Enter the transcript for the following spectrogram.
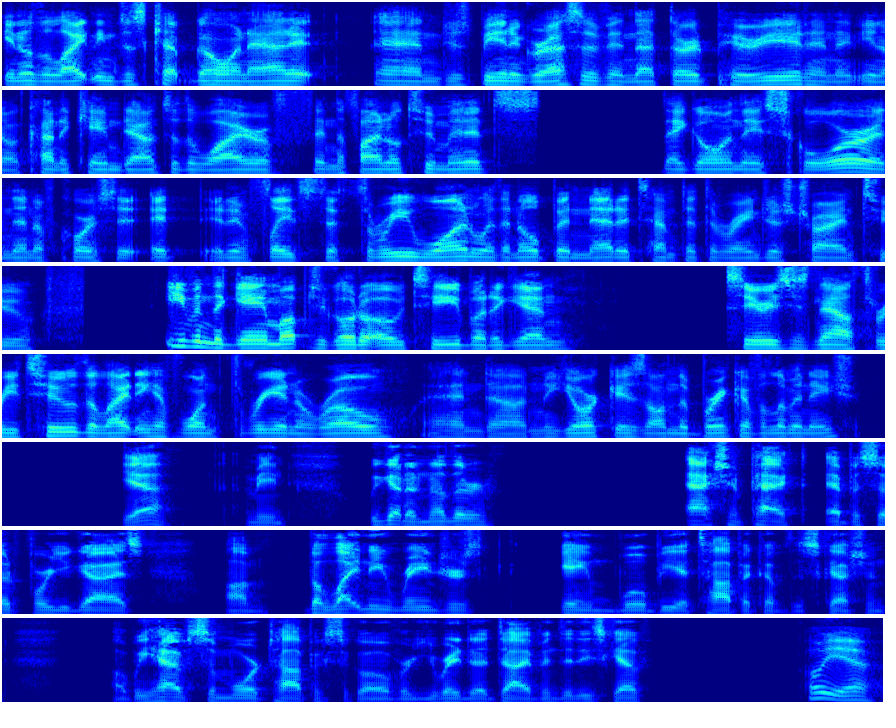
you know, the Lightning just kept going at it and just being aggressive in that third period. And it, you know, kind of came down to the wire of in the final two minutes. They go and they score. And then, of course, it, it, it inflates to 3 1 with an open net attempt that the Rangers trying to even the game up to go to OT. But again, Series is now 3 2. The Lightning have won three in a row, and uh, New York is on the brink of elimination. Yeah. I mean, we got another action packed episode for you guys. Um, the Lightning Rangers game will be a topic of discussion. Uh, we have some more topics to go over. You ready to dive into these, Kev? Oh, yeah.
